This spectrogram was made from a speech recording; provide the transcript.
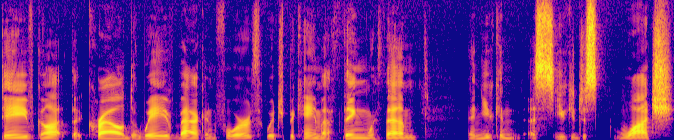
Dave got the crowd to wave back and forth, which became a thing with them. And you can you can just watch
